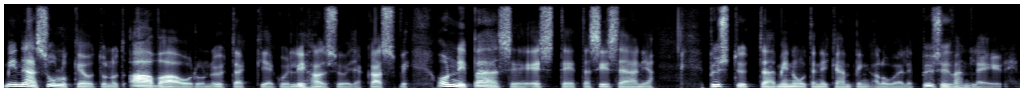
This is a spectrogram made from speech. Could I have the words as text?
Minä sulkeutunut avaudun yhtäkkiä kuin lihansyöjä kasvi. Onni pääsee esteettä sisään ja pystyttää minuuteni camping-alueelle pysyvän leirin,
